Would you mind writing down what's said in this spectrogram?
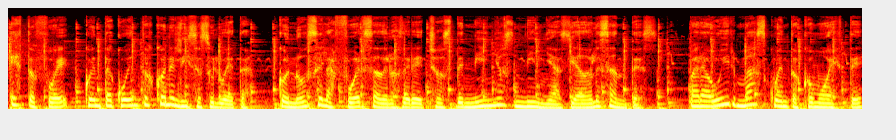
Esto fue Cuentacuentos con Elisa Zulueta. Conoce la fuerza de los derechos de niños, niñas y adolescentes. Para oír más cuentos como este,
